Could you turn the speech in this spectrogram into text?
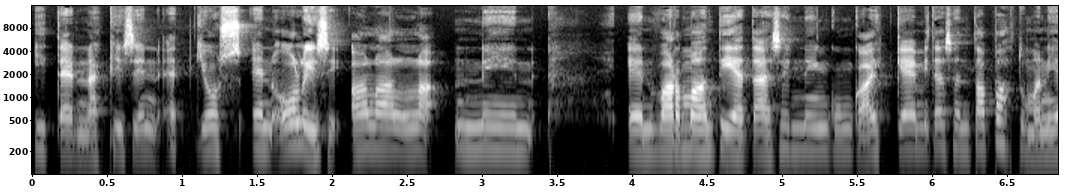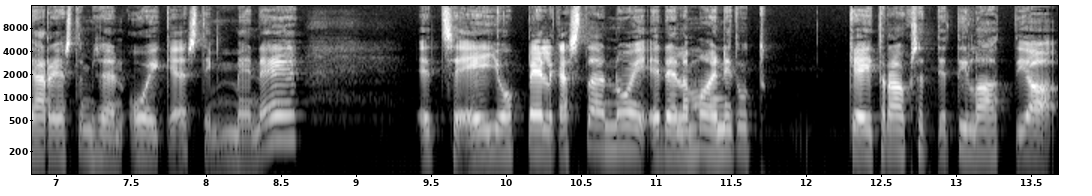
itse näkisin, että jos en olisi alalla, niin en varmaan tietäisi niin kuin kaikkea, mitä sen tapahtuman järjestämiseen oikeasti menee. Että se ei ole pelkästään noin edellä mainitut keitraukset ja tilat ja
